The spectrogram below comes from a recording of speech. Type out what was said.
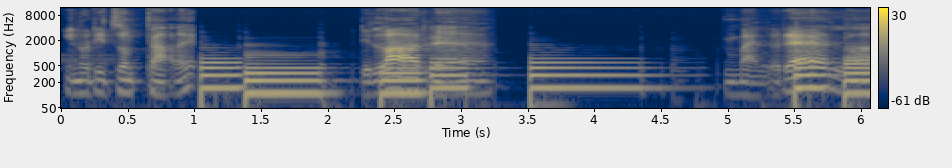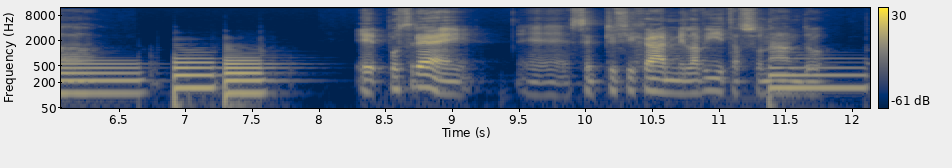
in orizzontale, di La, Re, meglio Re, La, e potrei eh, semplificarmi la vita suonando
